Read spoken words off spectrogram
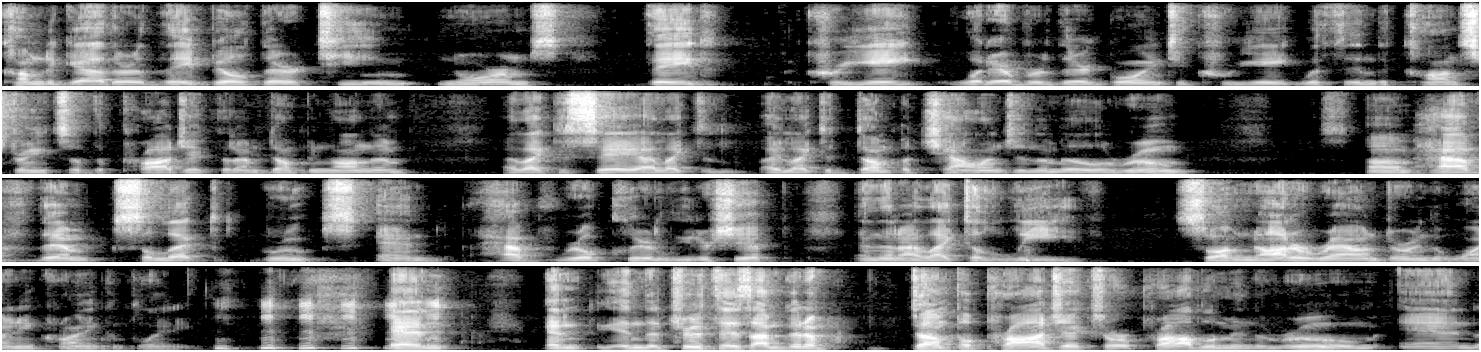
come together. They build their team norms. They create whatever they're going to create within the constraints of the project that I'm dumping on them. I like to say I like to I like to dump a challenge in the middle of the room, um, have them select groups and have real clear leadership, and then I like to leave, so I'm not around during the whining, crying, complaining. And and and the truth is, I'm gonna dump a project or a problem in the room and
